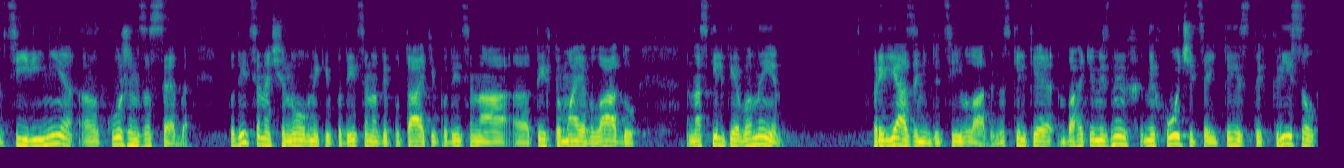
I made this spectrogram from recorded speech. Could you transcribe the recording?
в цій війні е, кожен за себе. Подивіться на чиновників, подивіться на депутатів, подивіться на е, тих, хто має владу, наскільки вони прив'язані до цієї влади, наскільки багатьом із них не хочеться йти з тих крісел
